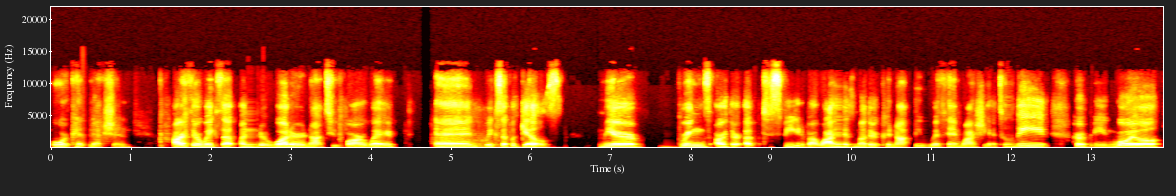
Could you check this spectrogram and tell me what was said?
or connection. Arthur wakes up underwater, not too far away, and wakes up with gills. Mera brings Arthur up to speed about why his mother could not be with him, why she had to leave, her being royal,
